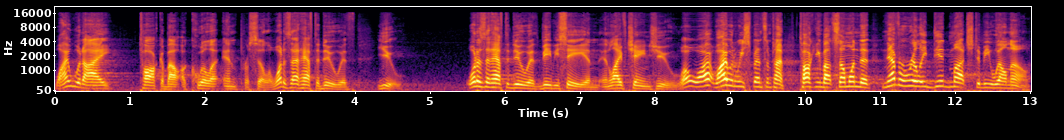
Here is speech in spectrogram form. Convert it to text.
why would I talk about Aquila and Priscilla? What does that have to do with you? What does it have to do with BBC and, and Life Change You? Well, why, why would we spend some time talking about someone that never really did much to be well known?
